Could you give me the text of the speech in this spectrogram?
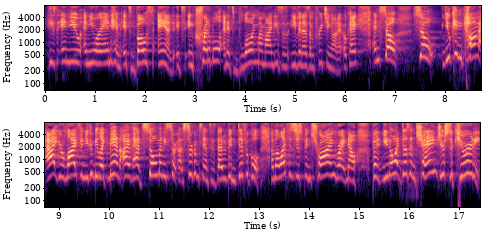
He's in you and you are in him. It's both and. It's incredible and it's blowing my mind even as I'm preaching on it, okay? And so so you can come at your life and you can be like, "Man, I have had so many uh, circumstances that have been difficult and my life has just been trying right now." But you know what doesn't change your security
